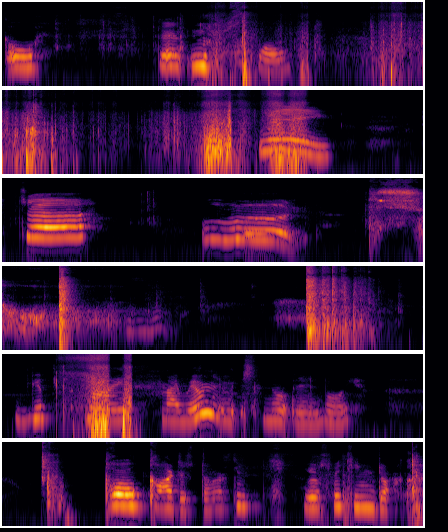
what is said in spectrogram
go the fault. Three, two, one. Yep, my my real name is Big Boy. Oh god, it's dark and it's making darker.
